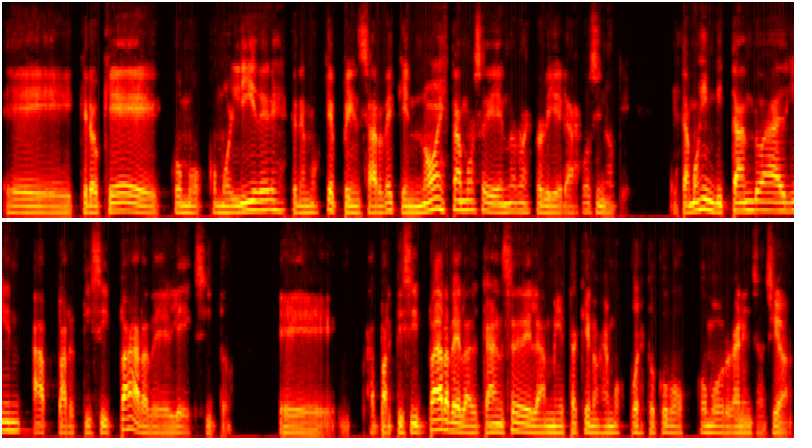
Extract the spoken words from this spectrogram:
Eh, creo que como, como líderes tenemos que pensar de que no estamos cediendo nuestro liderazgo, sino que estamos invitando a alguien a participar del éxito, eh, a participar del alcance de la meta que nos hemos puesto como, como organización.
